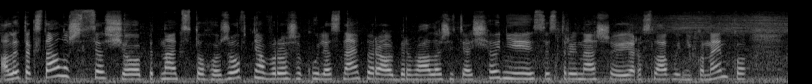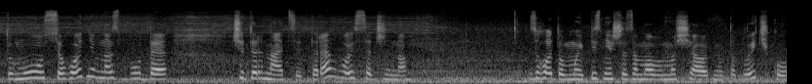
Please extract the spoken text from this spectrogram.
Але так сталося, що 15 жовтня ворожа куля снайпера обірвала життя ще однієї сестри нашої Ярослави Ніконенко. Тому сьогодні в нас буде 14 дерев висаджено. Згодом ми пізніше замовимо ще одну табличку.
